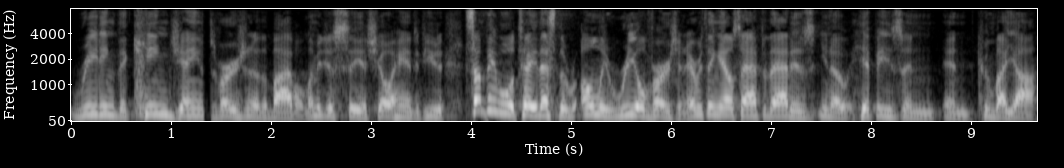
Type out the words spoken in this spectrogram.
reading the King James version of the Bible. Let me just see a show of hands. If you, some people will tell you that's the only real version. Everything else after that is, you know, hippies and, and kumbaya.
